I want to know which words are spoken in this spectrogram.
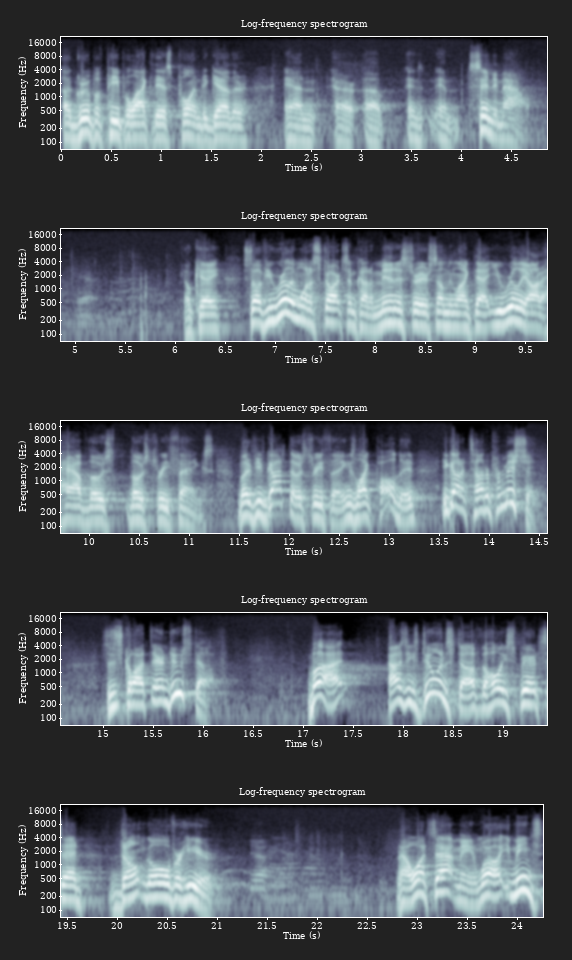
a group of people like this pull him together and, uh, uh, and, and send him out. Okay? So if you really want to start some kind of ministry or something like that, you really ought to have those, those three things. But if you've got those three things, like Paul did, you got a ton of permission. So just go out there and do stuff. But as he's doing stuff, the Holy Spirit said, don't go over here. Yeah. Now, what's that mean? Well, it means,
